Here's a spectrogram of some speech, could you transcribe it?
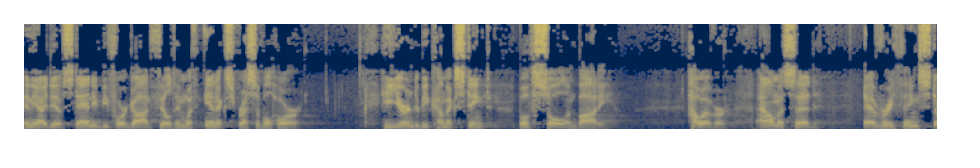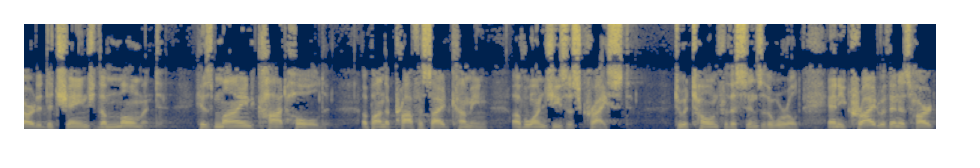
and the idea of standing before God filled him with inexpressible horror. He yearned to become extinct, both soul and body. However, Alma said, everything started to change the moment his mind caught hold upon the prophesied coming of one Jesus Christ to atone for the sins of the world. And he cried within his heart,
